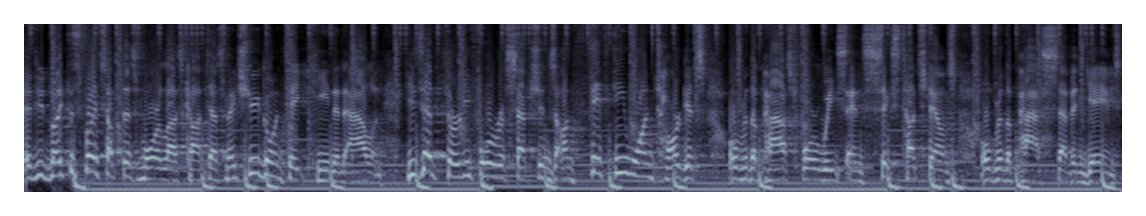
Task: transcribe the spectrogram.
If you'd like to spice up this more or less contest, make sure you go and take Keenan Allen. He's had 34 receptions on 51 targets over the past four weeks and six touchdowns over the past seven games.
